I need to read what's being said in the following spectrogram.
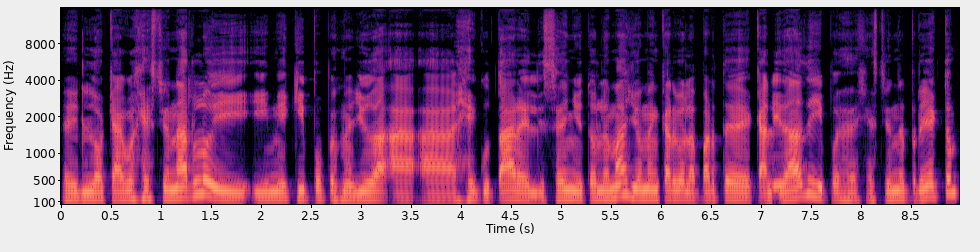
eh, lo que hago es gestionarlo y, y mi equipo pues me ayuda a, a, ejecutar el diseño y todo lo demás. Yo me encargo de la parte de calidad y pues de gestión del proyecto.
